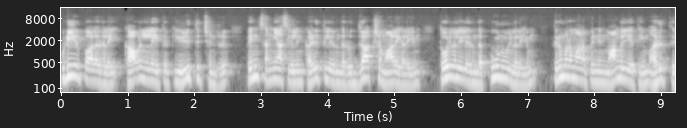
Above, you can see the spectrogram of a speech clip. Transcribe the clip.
குடியிருப்பாளர்களை காவல் நிலையத்திற்கு இழுத்துச் சென்று பெண் சன்னியாசிகளின் கழுத்தில் இருந்த ருத்ராட்ச மாலைகளையும் தோள்களில் இருந்த பூநூல்களையும் திருமணமான பெண்ணின் மாங்கல்யத்தையும் அறுத்து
